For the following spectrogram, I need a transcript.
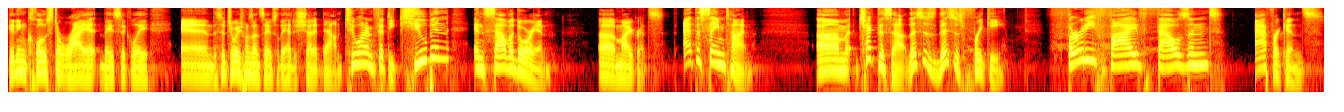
getting close to riot, basically. And the situation was unsafe, so they had to shut it down. 250 Cuban and Salvadorian uh, migrants at the same time. Um, check this out. This is this is freaky. Thirty-five thousand Africans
